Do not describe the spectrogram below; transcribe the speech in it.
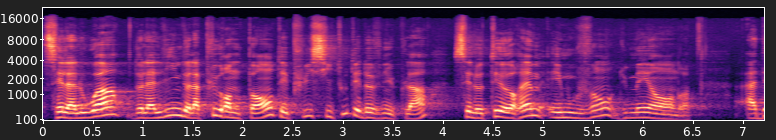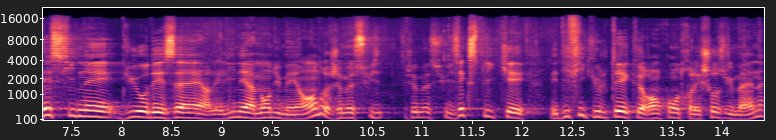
c'est la loi de la ligne de la plus grande pente, et puis si tout est devenu plat, c'est le théorème émouvant du méandre. À dessiner du haut des airs les linéaments du méandre, je me, suis, expliqué les difficultés que rencontrent les choses humaines,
